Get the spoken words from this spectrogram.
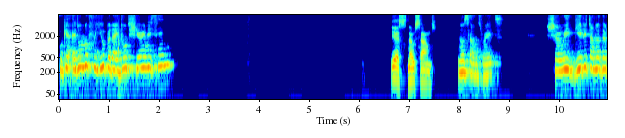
Okay, I don't know for you, but I don't hear anything. Yes, no sound. No sounds, right? Shall we give it another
